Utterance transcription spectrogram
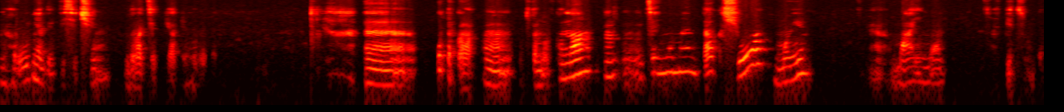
грудня 2025 року. Е, отака е, обстановка на цей момент, так, що ми е, маємо в підсумку.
